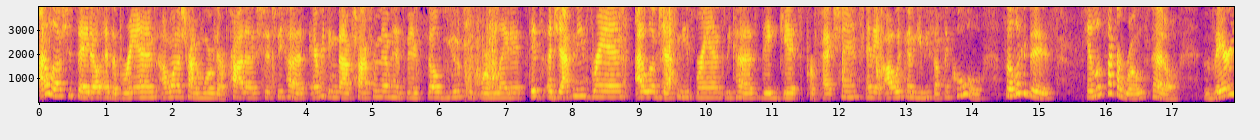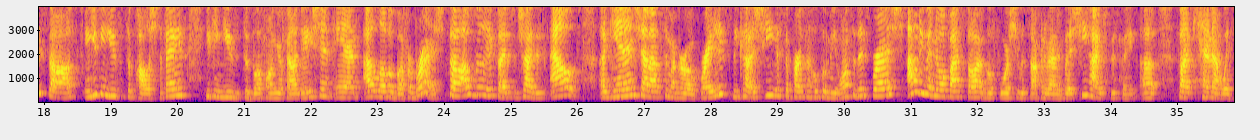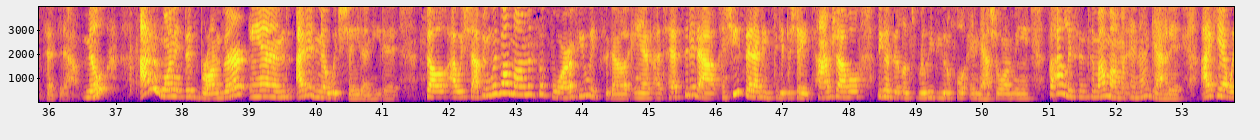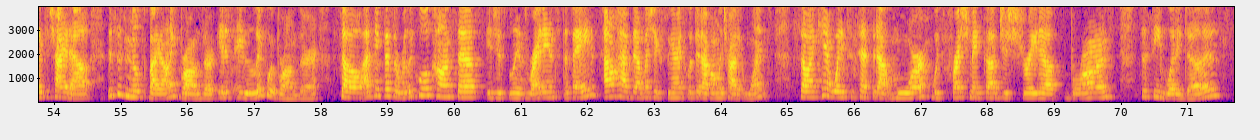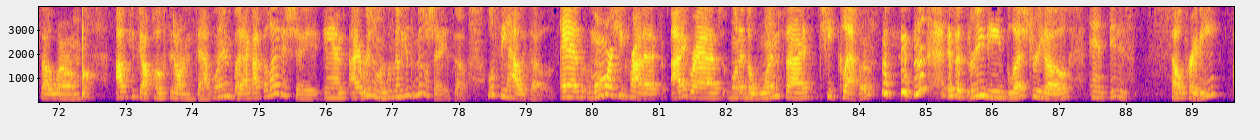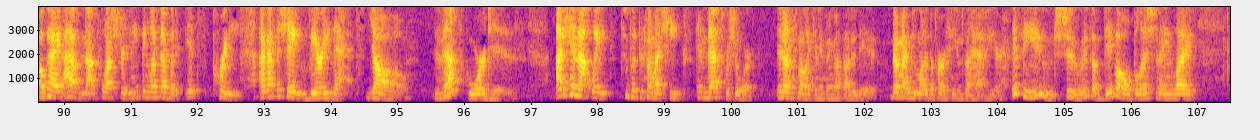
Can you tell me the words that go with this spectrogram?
I love Shiseido as a brand. I want to try more of their products just because everything that I've tried from them has been so beautifully formulated. It's a Japanese brand. I love Japanese brands because they get perfection and they're always going to give you something cool. So look at this. It looks like a rose petal very soft and you can use it to polish the face. You can use it to buff on your foundation and I love a buffer brush. So I was really excited to try this out. Again shout out to my girl Grace because she is the person who put me onto this brush. I don't even know if I saw it before she was talking about it but she hypes this thing up so I cannot wait to test it out. Milk I wanted this bronzer and I didn't know which shade I needed. So I was shopping with my mom in Sephora a few weeks ago and I tested it out and she said I needed to get the shade Time Travel because it looks really beautiful and natural on me. So I listened to my mama and I got it. I can't wait to try it out. This is Milk's Bionic Bronzer. It is a liquid bronzer. So I think that's a really cool concept. It just blends right into the face. I don't have that much experience with it. I've only tried it once. So I can't wait to test it out more with fresh makeup, just straight up bronzed to see what it does. So um, I'll keep y'all posted on that one. But I got the lightest shade and I originally was going to get the middle shade. So we'll see how it goes. And one more cheek product. I grabbed one of the one size cheek clappers. it's a 3D blush trio and it is so pretty. Okay, I have not swatched or anything like that, but it's pretty. I got the shade Very That. Y'all, that's gorgeous. I cannot wait to put this on my cheeks, and that's for sure. It doesn't smell like anything I thought it did. That might be one of the perfumes I have here. It's huge too. It's a big old blush thing. Like,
